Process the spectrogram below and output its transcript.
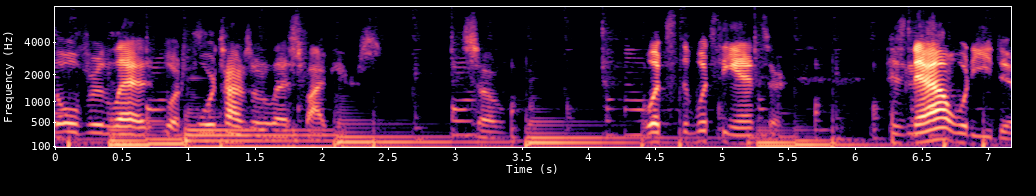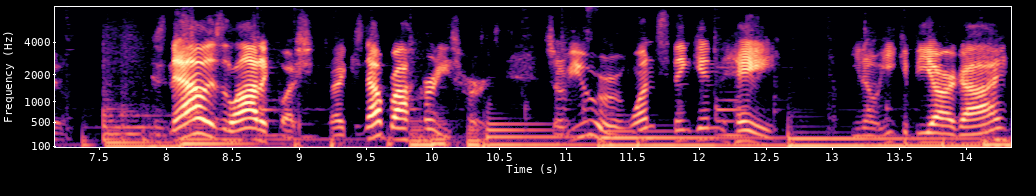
over the last what four times over the last five years. So, what's the what's the answer? Because now, what do you do? Because now there's a lot of questions, right? Because now Brock Purdy's hurt. So if you were once thinking, hey, you know he could be our guy,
